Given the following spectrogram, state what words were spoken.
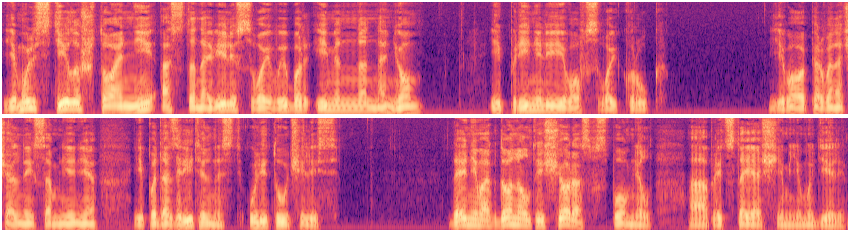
Ему льстило, что они остановили свой выбор именно на нем и приняли его в свой круг. Его первоначальные сомнения и подозрительность улетучились. Дэнни Макдоналд еще раз вспомнил о предстоящем ему деле,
